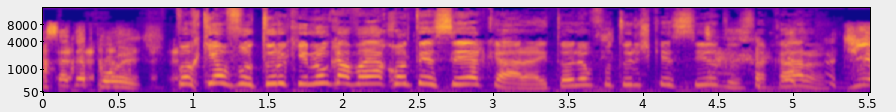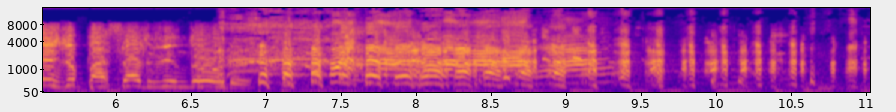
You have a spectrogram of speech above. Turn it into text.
Isso é depois. Porque é o futuro que nunca vai acontecer, cara. Então ele é um futuro esquecido, sacaram? Dias do passado vindouro.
